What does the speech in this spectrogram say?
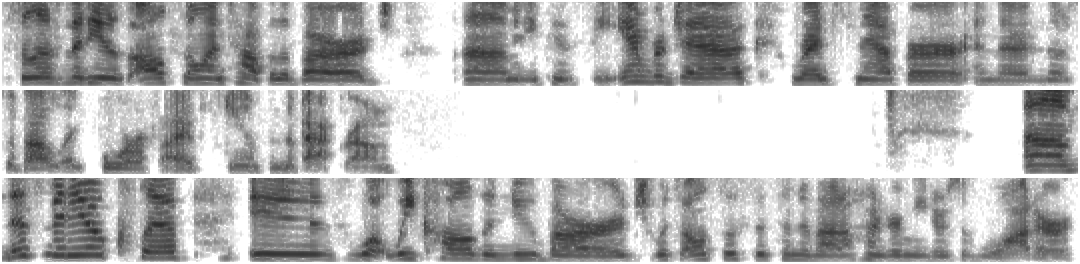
So this video is also on top of the barge. Um, and you can see amberjack, red snapper, and then there's about like four or five scamp in the background. Um, this video clip is what we call the new barge, which also sits in about 100 meters of water.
